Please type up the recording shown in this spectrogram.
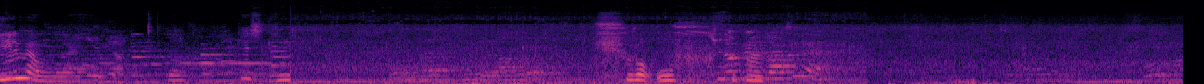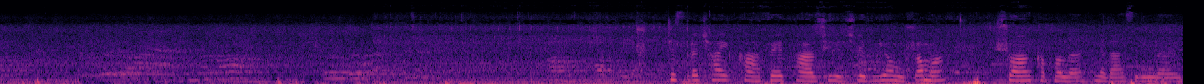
Girilmiyor mu buraya? Keşke. Şura of süper. Burada çay, kahve tarzı şeyler içilebiliyormuş ama şu an kapalı. Nedense bilmiyorum.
